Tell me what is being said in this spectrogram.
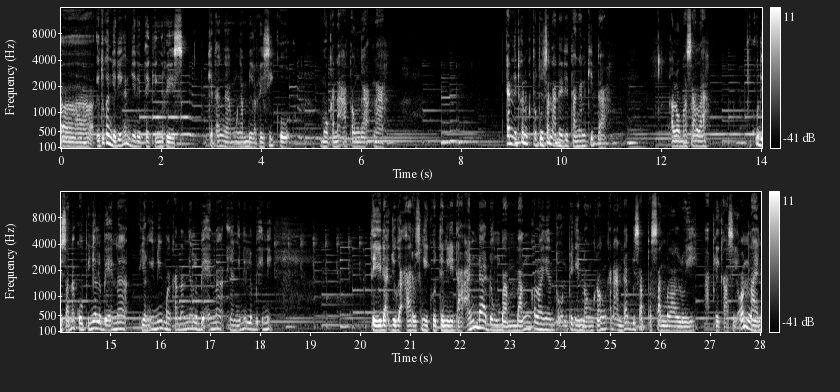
uh, itu kan jadi kan jadi taking risk kita nggak mengambil risiko mau kena atau enggak. Nah kan itu kan keputusan ada di tangan kita kalau masalah oh di sana kopinya lebih enak yang ini makanannya lebih enak yang ini lebih ini. Tidak juga harus ngikutin lidah Anda dong Bambang. Kalau hanya untuk pengen nongkrong kan Anda bisa pesan melalui aplikasi online.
